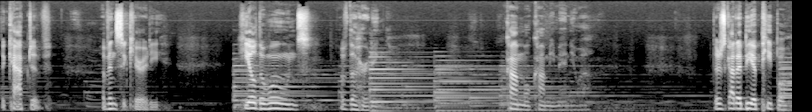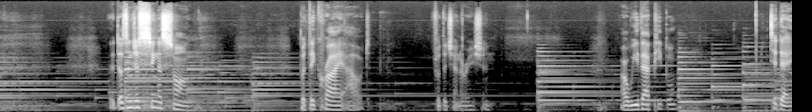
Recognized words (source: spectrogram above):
the captive of insecurity. Heal the wounds of the hurting. Come, oh, come, Emmanuel. There's got to be a people that doesn't just sing a song, but they cry out for the generation. Are we that people? Today,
